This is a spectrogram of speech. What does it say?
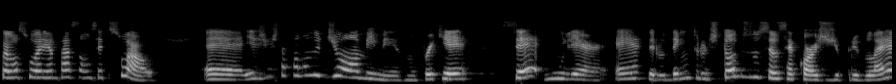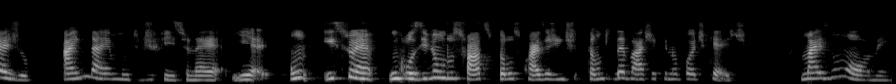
pela sua orientação sexual. É, e a gente está falando de homem mesmo, porque ser mulher hétero dentro de todos os seus recortes de privilégio ainda é muito difícil, né? E é um, isso é, inclusive, um dos fatos pelos quais a gente tanto debate aqui no podcast. Mas um homem,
